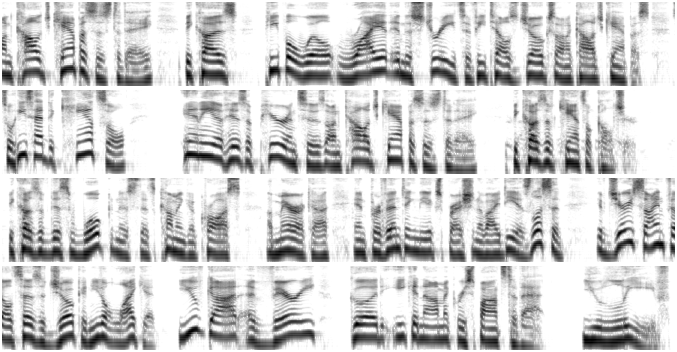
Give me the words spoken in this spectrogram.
on college campuses today because people will riot in the streets if he tells jokes on a college campus. So he's had to cancel any of his appearances on college campuses today because of cancel culture because of this wokeness that's coming across America and preventing the expression of ideas. Listen, if Jerry Seinfeld says a joke and you don't like it, you've got a very good economic response to that. You leave.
